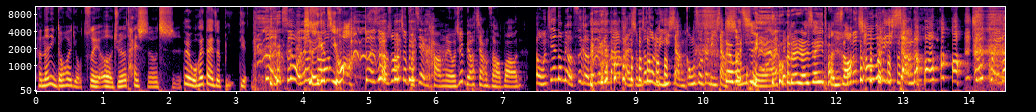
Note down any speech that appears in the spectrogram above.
可能你都会有罪恶，觉得太奢侈。对，我会带着笔电。对，所以我就写 一个计划。对，所以我说这不健康哎、欸，我觉得不要这样子好不好？我们今天都没有资格在这跟大家谈什么叫做理想工作跟理想生活、欸。我的人生一团糟，我们超不理想的好不好？什么鬼东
